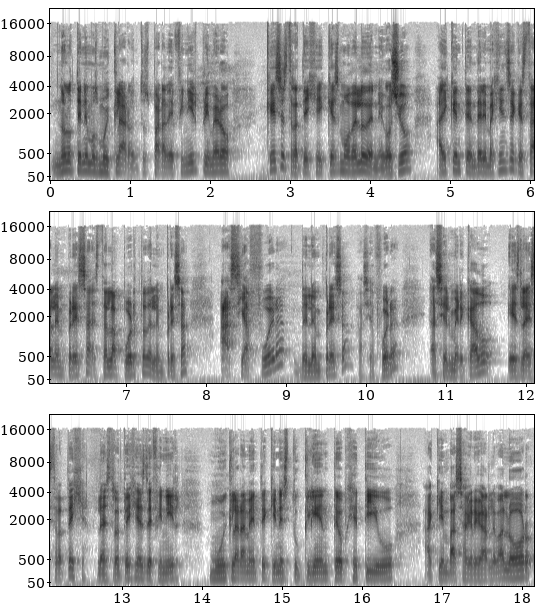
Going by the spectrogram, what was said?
no lo tenemos muy claro. Entonces para definir primero qué es estrategia y qué es modelo de negocio, hay que entender, imagínense que está la empresa, está la puerta de la empresa, hacia afuera de la empresa, hacia afuera, hacia el mercado, es la estrategia. La estrategia es definir muy claramente quién es tu cliente objetivo, a quién vas a agregarle valor,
